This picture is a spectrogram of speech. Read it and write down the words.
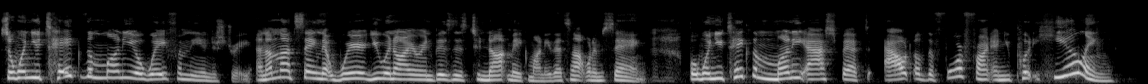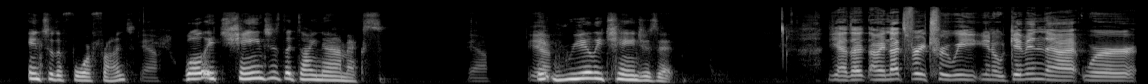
So when you take the money away from the industry, and I'm not saying that we're you and I are in business to not make money. That's not what I'm saying. Mm-hmm. But when you take the money aspect out of the forefront and you put healing into the forefront, yeah. well, it changes the dynamics. Yeah. yeah. It really changes it. Yeah, that I mean that's very true. We, you know, given that we're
